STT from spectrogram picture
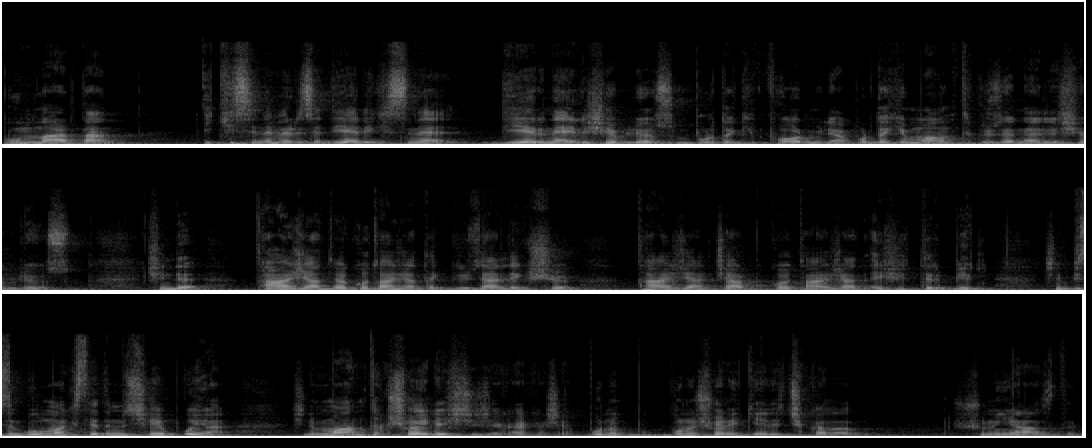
bunlardan ikisini verirse diğer ikisine diğerine erişebiliyorsun buradaki formüle, buradaki mantık üzerine erişebiliyorsun. Şimdi tanjant ve kotanjanttaki güzellik şu. Tanjant çarpı kotanjant eşittir 1. Şimdi bizim bulmak istediğimiz şey bu ya. Şimdi mantık şöyle işleyecek arkadaşlar. Bunu bunu şöyle geri çıkaralım. Şunu yazdık.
